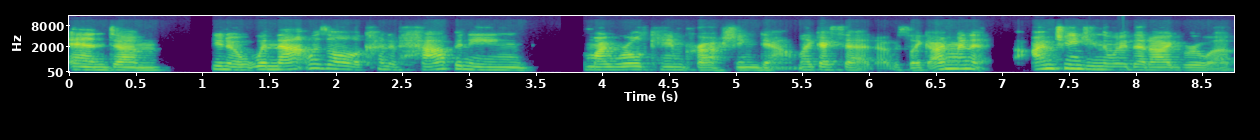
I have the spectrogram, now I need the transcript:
and, um, you know, when that was all kind of happening, my world came crashing down. Like I said, I was like, I'm going to, I'm changing the way that I grew up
